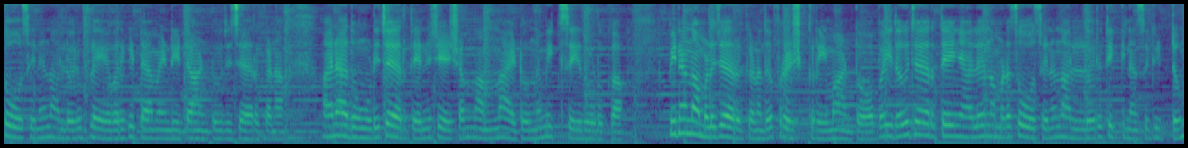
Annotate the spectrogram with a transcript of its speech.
സോസിന് നല്ലൊരു ഫ്ലേവർ കിട്ടാൻ വേണ്ടിയിട്ടാണ് ഇത് ചേർക്കണം. അങ്ങനെ അതും കൂടി ചേർത്തതിന് ശേഷം നന്നായിട്ടൊന്ന് മിക്സ് ചെയ്ത് കൊടുക്കുക പിന്നെ നമ്മൾ ചേർക്കണത് ഫ്രഷ് ക്രീമാണ് കേട്ടോ അപ്പോൾ ഇതൊക്കെ ചേർത്ത് കഴിഞ്ഞാൽ നമ്മുടെ സോസിന് നല്ലൊരു തിക്നെസ് കിട്ടും.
